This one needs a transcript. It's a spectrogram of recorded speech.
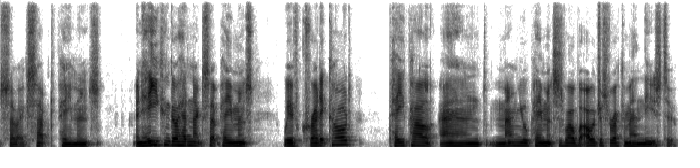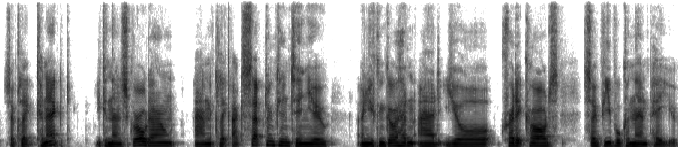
So accept payments. And here you can go ahead and accept payments with credit card, PayPal, and manual payments as well, but I would just recommend these two. So click connect. You can then scroll down and click accept and continue, and you can go ahead and add your credit cards so people can then pay you.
